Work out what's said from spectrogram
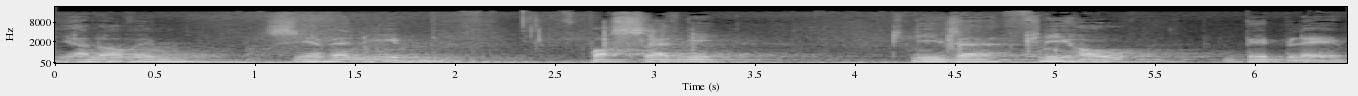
Janovým zjevením v poslední knize, knihou Bibli.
